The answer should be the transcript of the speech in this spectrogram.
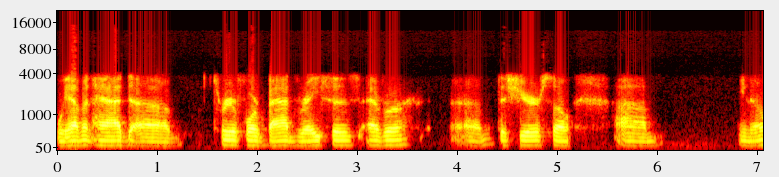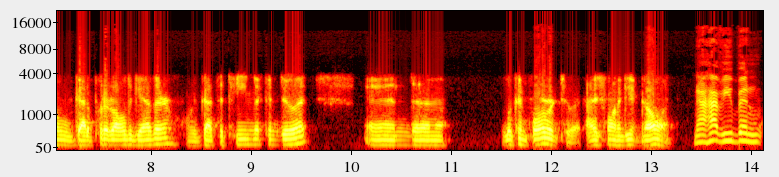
we haven't had uh, three or four bad races ever uh, this year. So, um, you know, we've got to put it all together. We've got the team that can do it, and uh, looking forward to it. I just want to get going. Now, have you been?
